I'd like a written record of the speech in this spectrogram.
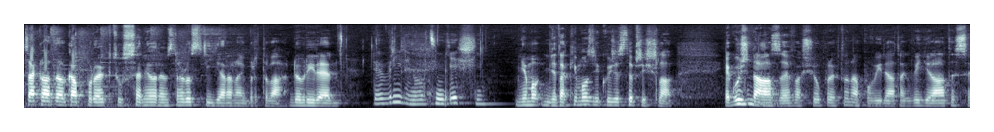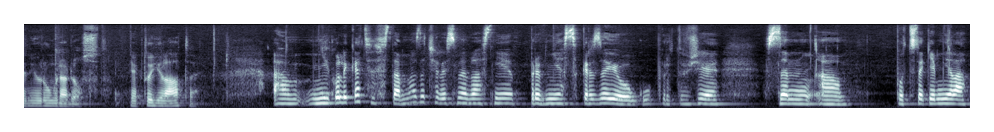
Zakladatelka projektu Seniorem s radostí Jana Najbrtová. Dobrý den. Dobrý den, moc mě těší. Mě, mě taky moc děkuji, že jste přišla. Jak už název vašeho projektu napovídá, tak vy děláte seniorům radost. Jak to děláte? A několika cestama. Začali jsme vlastně prvně skrze jogu, protože jsem a, v podstatě měla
